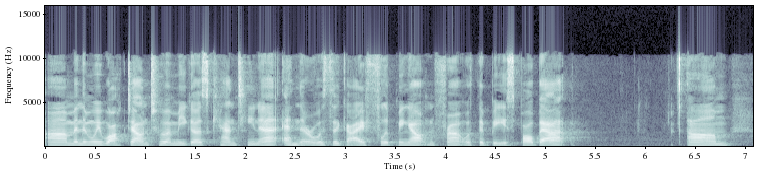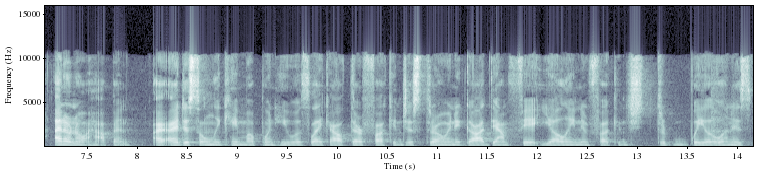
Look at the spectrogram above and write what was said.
Um, and then we walked down to Amigos Cantina, and there was a guy flipping out in front with a baseball bat. Um, I don't know what happened. I, I, just only came up when he was like out there fucking just throwing a goddamn fit, yelling and fucking wailing his,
